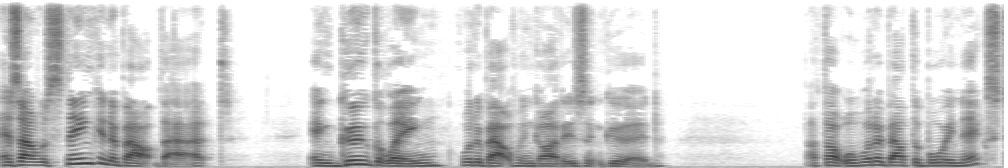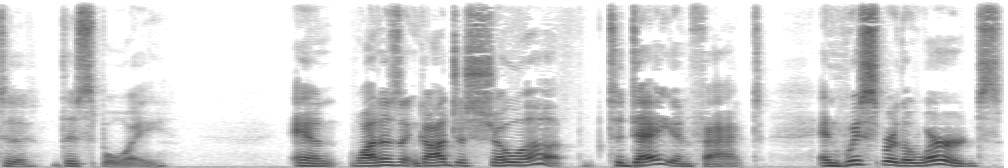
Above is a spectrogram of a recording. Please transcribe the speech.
as I was thinking about that and Googling, what about when God isn't good? I thought, well, what about the boy next to this boy? And why doesn't God just show up today, in fact, and whisper the words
